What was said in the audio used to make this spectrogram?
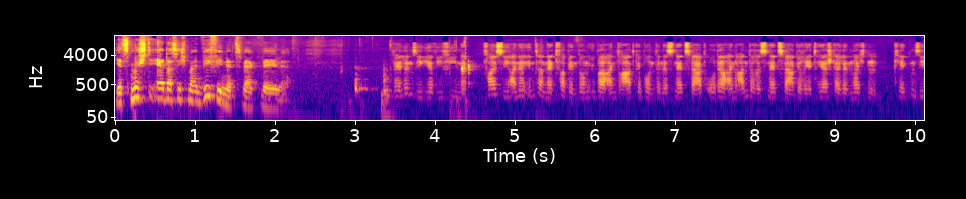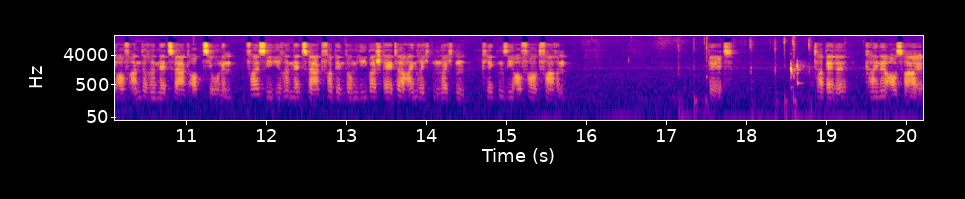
Jetzt möchte er, dass ich mein Wi-Fi-Netzwerk wähle. Wählen Sie Ihr Wi-Fi-Netz. Falls Sie eine Internetverbindung über ein drahtgebundenes Netzwerk oder ein anderes Netzwerkgerät herstellen möchten, klicken Sie auf andere Netzwerkoptionen. Falls Sie Ihre Netzwerkverbindung lieber später einrichten möchten, klicken Sie auf Fortfahren. Bild. Tabelle, keine Auswahl.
